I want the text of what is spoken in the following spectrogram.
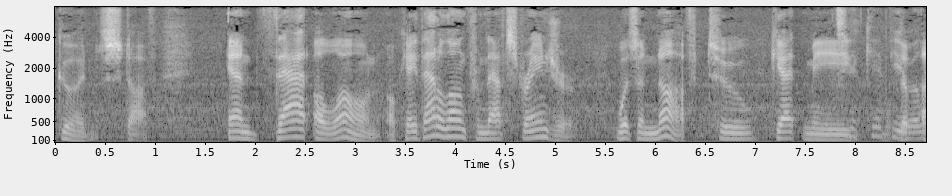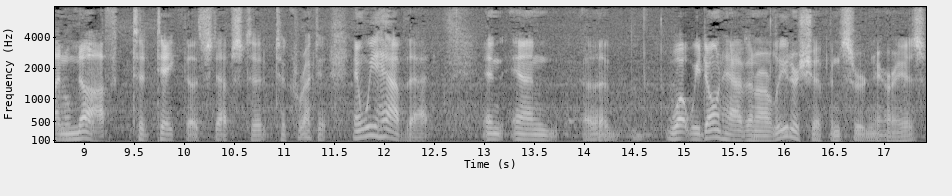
good stuff and that alone okay that alone from that stranger was enough to get me To the- enough to take the steps to, to correct it. And we have that. And, and uh, what we don't have in our leadership in certain areas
